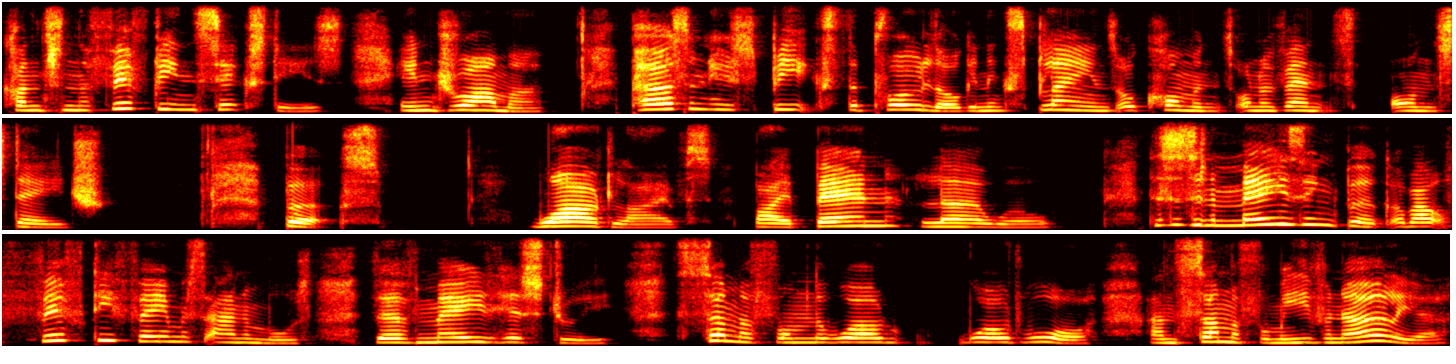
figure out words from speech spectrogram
comes from the 1560s. In drama, person who speaks the prologue and explains or comments on events on stage. Books. Wild Lives by Ben Lerwill. This is an amazing book about 50 famous animals that have made history. Some are from the World, World War and some are from even earlier.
